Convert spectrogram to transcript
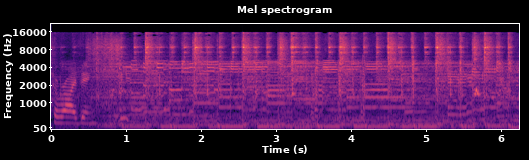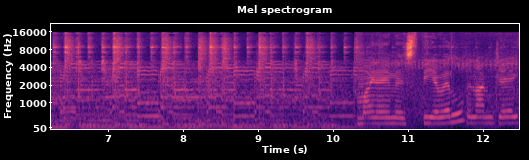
to riding. My name is Thea Riddle. And I'm Jake.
